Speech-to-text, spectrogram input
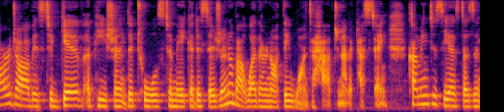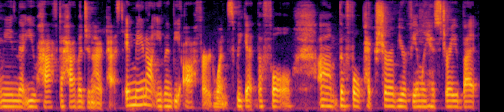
our job is to give a patient the tools to make a decision about whether or not they want to have genetic testing. Coming to see us doesn't mean that you have to have a genetic test. It may not even be offered once we get the full um, the full picture of your family history, but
